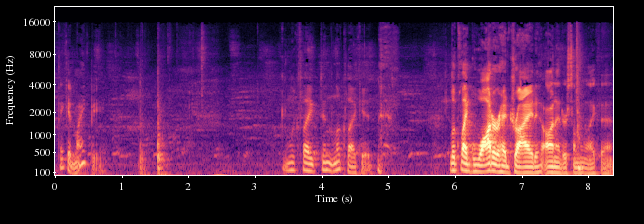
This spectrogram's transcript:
I think it might be. It looked like didn't look like it. looked like water had dried on it or something like that.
